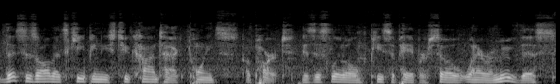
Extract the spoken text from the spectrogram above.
This is all that's keeping these two contact points apart, is this little piece of paper. So when I remove this,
